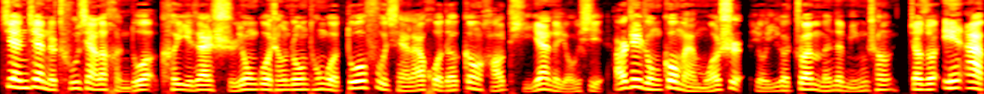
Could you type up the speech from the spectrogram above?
渐渐地出现了很多可以在使用过程中通过多付钱来获得更好体验的游戏。而这种购买模式有一个专门的名称，叫做 In-app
